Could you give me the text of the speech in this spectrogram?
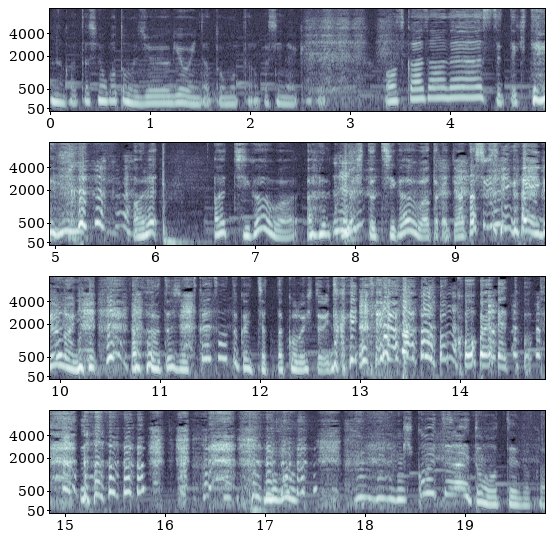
なんか私のことも従業員だと思ったのかしんないけど「お疲れ様です」って言ってきて「あれ？あ違うわ？あこの人違うわ」とか言って私がいるのに「あ私お疲れ様」とか言っちゃったこの人にとか言って。怖えと。聞こえてないと思ってんのか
